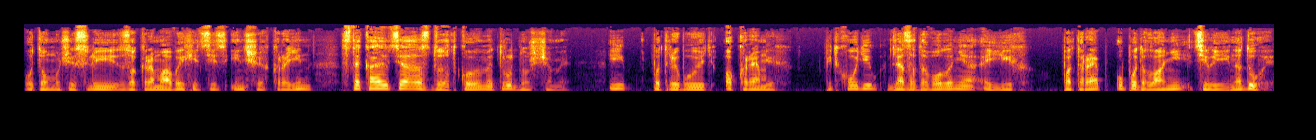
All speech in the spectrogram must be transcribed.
у тому числі, зокрема, вихідці з інших країн, стикаються з додатковими труднощами і потребують окремих підходів для задоволення їх потреб у подоланні цієї надуги.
